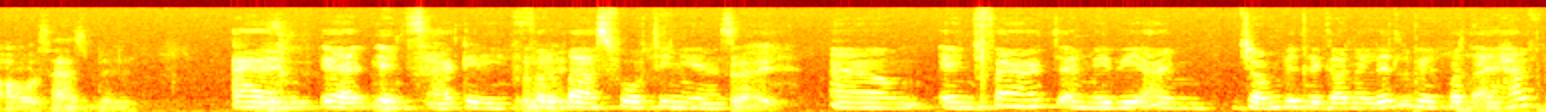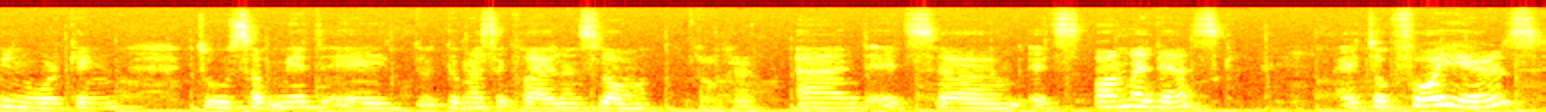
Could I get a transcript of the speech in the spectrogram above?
Always has been. And yeah, exactly, for the past 14 years. Right. Um, in fact, and maybe I'm jumping the gun a little bit, but I have been working to submit a domestic violence law, Okay. and it's um, it's on my desk. It took four years.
